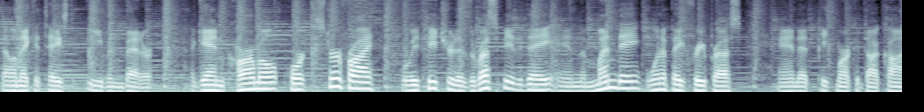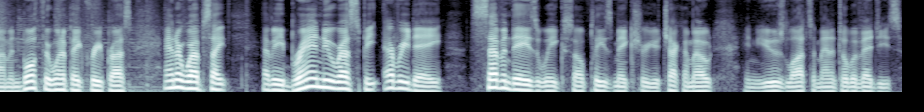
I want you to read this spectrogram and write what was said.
That'll make it taste even better. Again, caramel pork stir fry will be featured as the recipe of the day in the Monday Winnipeg Free Press and at peakmarket.com. And both the Winnipeg Free Press and our website have a brand new recipe every day, seven days a week. So please make sure you check them out and use lots of Manitoba veggies.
